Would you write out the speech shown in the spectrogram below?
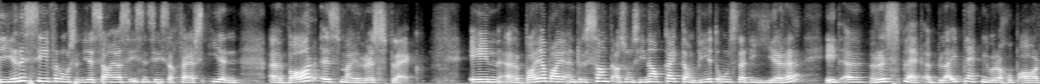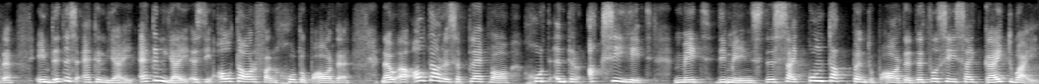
Die Here sê vir ons in Jesaja 66 vers 1, uh, "Waar is my rusplek?" En uh, baie baie interessant as ons hierna kyk dan weet ons dat die Here het 'n rusplek, 'n blyplek nodig op aarde. En dit is ek en jy. Ek en jy is die altaar van God op aarde. Nou 'n altaar is 'n plek waar God interaksie het met die mens. Dis sy kontakpunt op aarde. Dit wil sê sy gateway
